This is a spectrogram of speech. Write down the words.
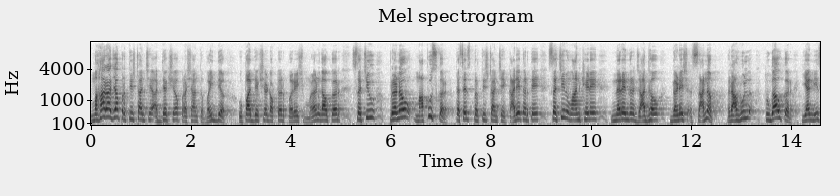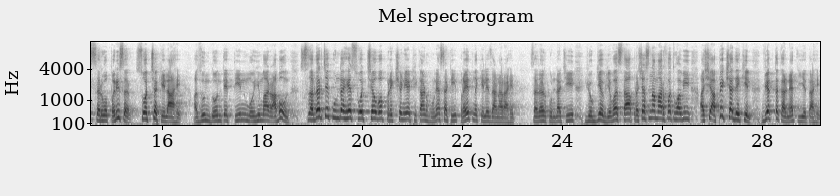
महाराजा प्रतिष्ठानचे अध्यक्ष प्रशांत वैद्य उपाध्यक्ष डॉक्टर परेश मळणगावकर सचिव प्रणव मापुसकर तसेच प्रतिष्ठानचे कार्यकर्ते सचिन वानखेडे नरेंद्र जाधव गणेश सानप राहुल तुगावकर यांनी सर्व परिसर स्वच्छ केला आहे. अजून दोन ते तीन मोहिमा राबवून सदरचे कुंड हे स्वच्छ व प्रेक्षणीय ठिकाण होण्यासाठी प्रयत्न केले जाणार आहेत. सदर कुंडाची योग्य व्यवस्था प्रशासनामार्फत व्हावी अशी अपेक्षा देखील व्यक्त करण्यात येत आहे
